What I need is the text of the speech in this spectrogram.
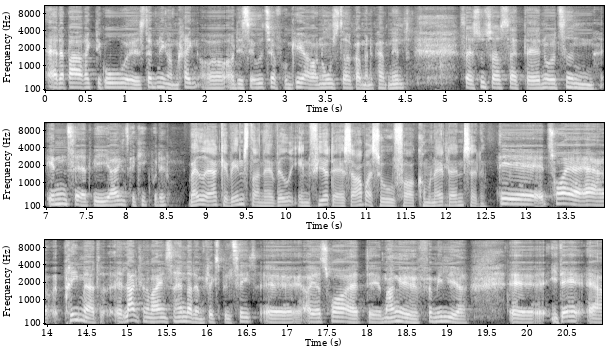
er der bare rigtig god stemning omkring, og, og det ser ud til at fungere, og nogle steder gør man det permanent. Så jeg synes også, at øh, nu er tiden inden til, at vi i Jørgen skal kigge på det. Hvad er gevinsterne ved en fire-dages arbejdsuge for kommunalt ansatte? Det øh, tror jeg er primært, øh, langt hen ad vejen, så handler det om fleksibilitet. Øh, og jeg tror, at mange familier i dag er,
